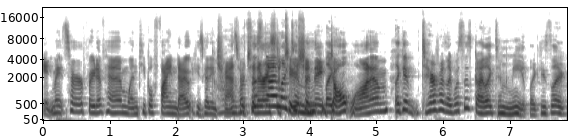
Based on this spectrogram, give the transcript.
inmates are afraid of him when people find out he's getting transferred to their guy like to institution they like- don't want him like it terrifies. Like, what's this guy like to meet? Like, he's like,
